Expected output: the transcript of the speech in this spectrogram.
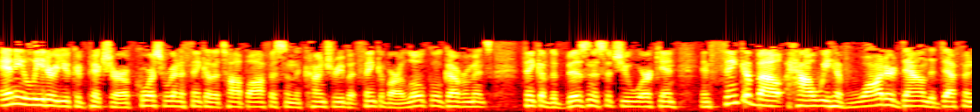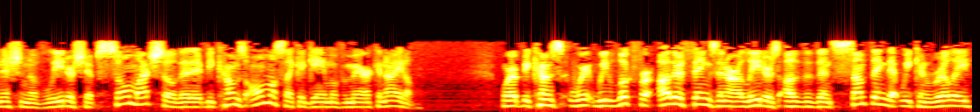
any leader you could picture, of course, we're going to think of the top office in the country, but think of our local governments, think of the business that you work in, and think about how we have watered down the definition of leadership so much so that it becomes almost like a game of American Idol where it becomes where we look for other things in our leaders other than something that we can really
